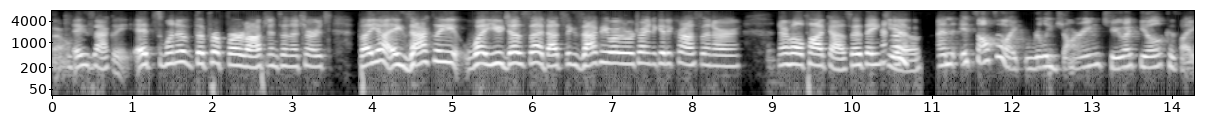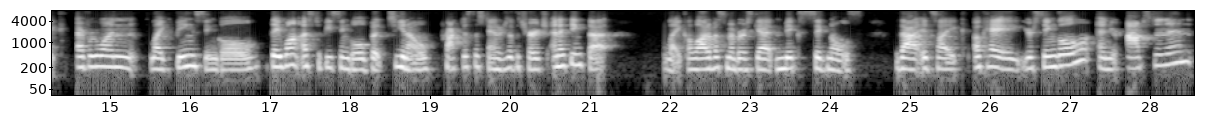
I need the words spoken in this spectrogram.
So. Exactly. It's one of the preferred options in the church. But yeah, exactly what you just said. That's exactly what we're trying to get across in our in our whole podcast. So thank yeah. you and it's also like really jarring too i feel because like everyone like being single they want us to be single but you know practice the standards of the church. And i think that like a lot of us members get mixed signals that it's like okay you're single and you're abstinent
